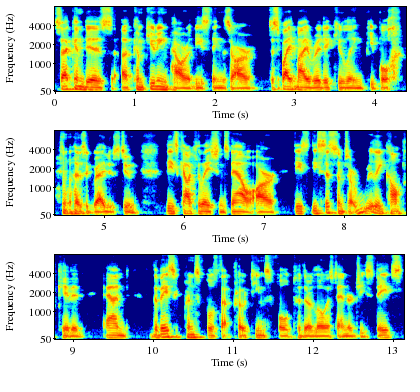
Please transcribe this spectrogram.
Second is uh, computing power. These things are, despite my ridiculing people as a graduate student, these calculations now are these these systems are really complicated and the basic principles that proteins fold to their lowest energy states.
